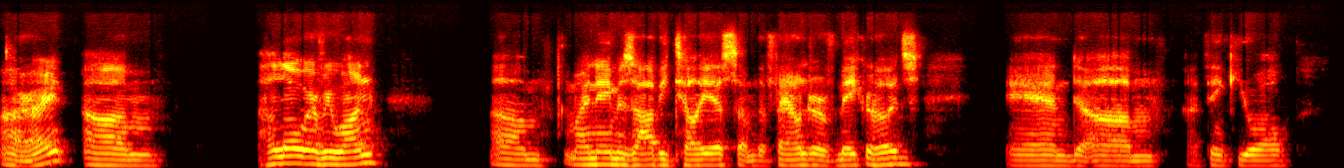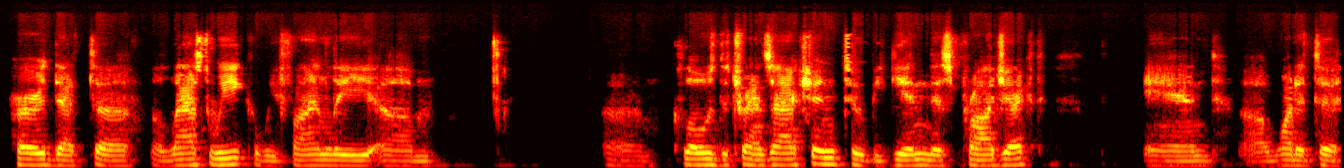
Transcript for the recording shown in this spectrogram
All right. Um, hello, everyone. Um, my name is Avi Telias. I'm the founder of Makerhoods. And um, I think you all heard that uh, last week we finally um, uh, closed the transaction to begin this project. And uh, wanted to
